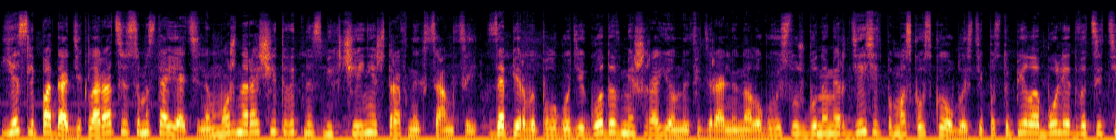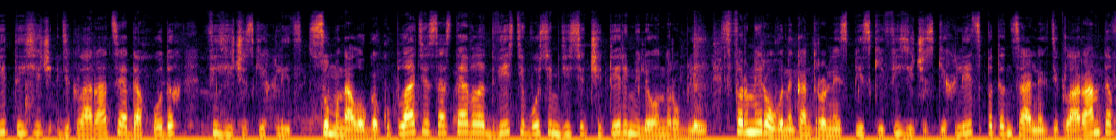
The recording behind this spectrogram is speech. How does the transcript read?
Если подать декларацию самостоятельно, можно рассчитывать на смягчение штрафных санкций. За первое полугодие года в Межрайонную федеральную налоговую службу номер 10 по Московской области поступило более 20 тысяч деклараций о доходах физических лиц. Сумма налога к уплате составила 284 миллиона рублей. Сформированы контрольные списки физических лиц, потенциальных декларантов,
